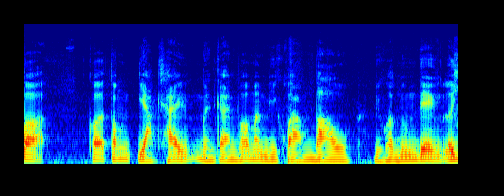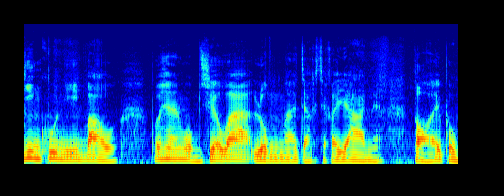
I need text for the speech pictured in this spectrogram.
ก็ก็ต้องอยากใช้เหมือนกัน เพราะมันมีความเบา มีความนุ่มเด้ง แล้วยิ่งคู่นี้เบา เพราะฉะนั้นผมเชื่อว่าลงมาจากจักรยานเนี่ยต่อให้ผม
